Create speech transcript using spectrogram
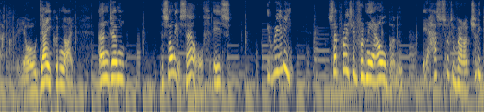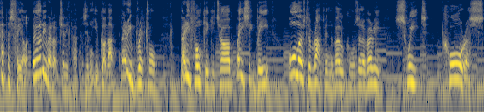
I could be all day, couldn't I? And um, the song itself is, it really separated from the album. It has a sort of Red Hot Chili Peppers feel, early Red Hot Chili Peppers, in that you've got that very brittle, very funky guitar, basic beat, almost a rap in the vocals, and a very sweet chorus,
